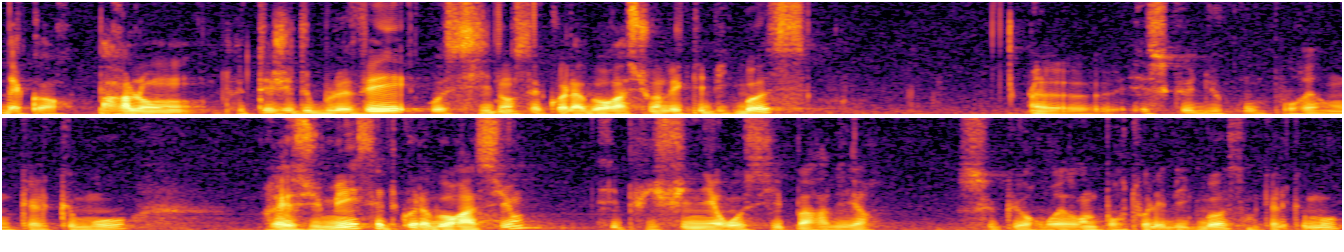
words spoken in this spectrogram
D'accord. Parlons de TGW aussi dans sa collaboration avec les Big Boss. Est-ce que du coup on pourrait en quelques mots résumer cette collaboration et puis finir aussi par dire ce que représentent pour toi les Big Boss en quelques mots?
